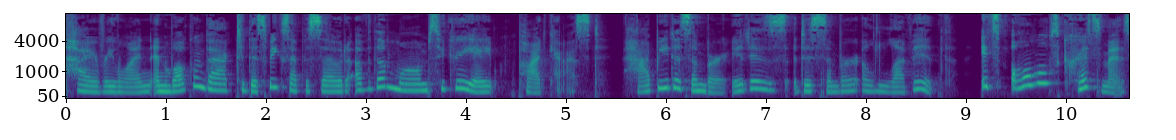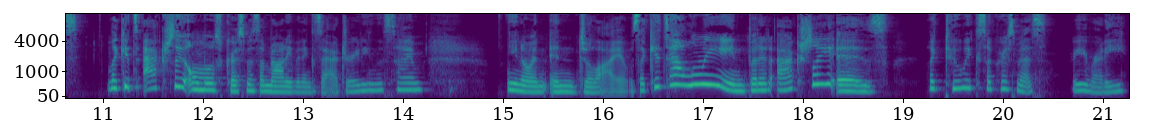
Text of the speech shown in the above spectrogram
Hi, everyone, and welcome back to this week's episode of the Moms Who Create podcast. Happy December. It is December 11th. It's almost Christmas. Like it's actually almost Christmas. I'm not even exaggerating this time. You know, in, in July, I was like, it's Halloween, but it actually is like two weeks of Christmas. Are you ready?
